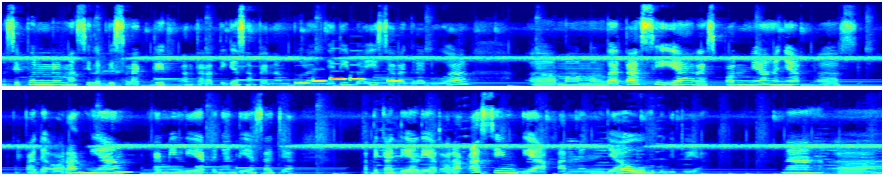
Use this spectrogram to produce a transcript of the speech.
meskipun masih lebih selektif antara 3 sampai 6 bulan. Jadi bayi secara gradual uh, membatasi ya responnya hanya uh, kepada orang yang familiar dengan dia saja. Ketika dia lihat orang asing, dia akan menjauh begitu ya. Nah, uh,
